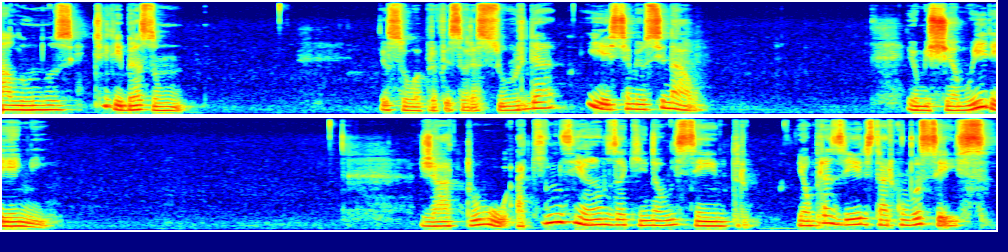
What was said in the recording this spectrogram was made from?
alunos de Libras 1. Eu sou a professora surda e este é meu sinal. Eu me chamo Irene. Já atuo há 15 anos aqui na Unicentro e é um prazer estar com vocês.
